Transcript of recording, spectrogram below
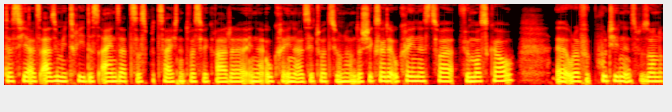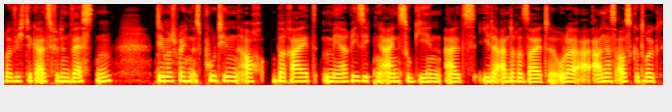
das hier als Asymmetrie des Einsatzes bezeichnet, was wir gerade in der Ukraine als Situation haben. Das Schicksal der Ukraine ist zwar für Moskau äh, oder für Putin insbesondere wichtiger als für den Westen. Dementsprechend ist Putin auch bereit, mehr Risiken einzugehen als jede andere Seite. Oder anders ausgedrückt,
